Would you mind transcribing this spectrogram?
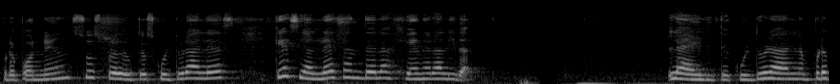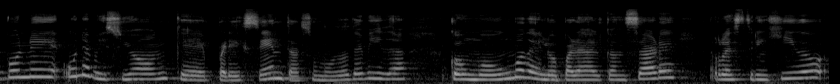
proponen sus productos culturales que se alejan de la generalidad. La élite cultural propone una visión que presenta su modo de vida como un modelo para alcanzar restringido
